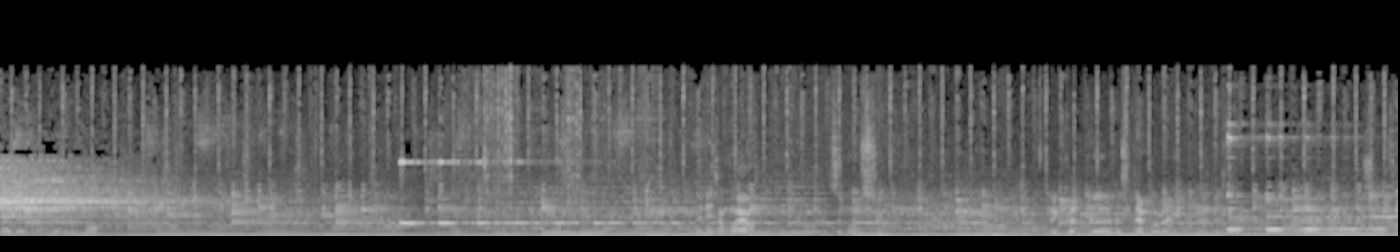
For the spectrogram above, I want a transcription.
trái nó nó, nó, nó ngọt cái này sống lại không supposed to. I cut the, the stem already. and the stem. Uh, it's also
